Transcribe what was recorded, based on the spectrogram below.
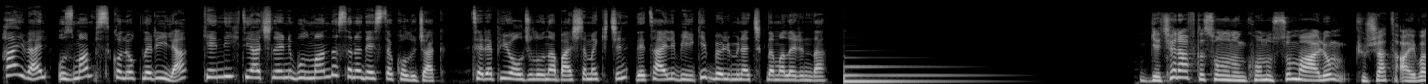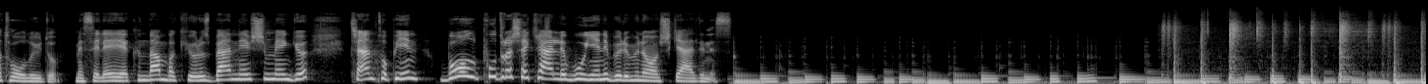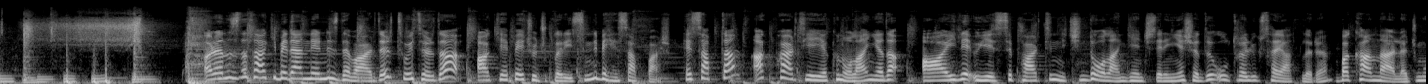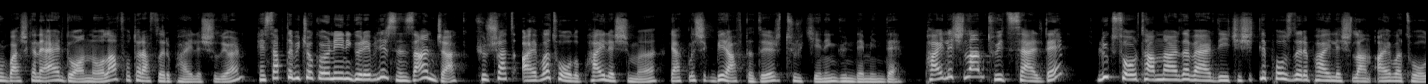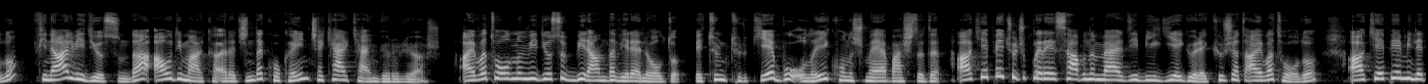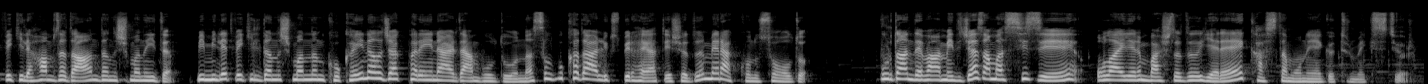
Hayvel, uzman psikologlarıyla kendi ihtiyaçlarını bulmanda sana destek olacak. Terapi yolculuğuna başlamak için detaylı bilgi bölümün açıklamalarında. Geçen hafta sonunun konusu malum Kürşat Ayvatoğlu'ydu. Meseleye yakından bakıyoruz. Ben Nevşin Mengü. Trend Topik'in bol pudra şekerli bu yeni bölümüne hoş geldiniz. Aranızda takip edenleriniz de vardır. Twitter'da AKP Çocukları isimli bir hesap var. Hesaptan AK Parti'ye yakın olan ya da aile üyesi partinin içinde olan gençlerin yaşadığı ultra lüks hayatları, bakanlarla, Cumhurbaşkanı Erdoğan'la olan fotoğrafları paylaşılıyor. Hesapta birçok örneğini görebilirsiniz ancak Kürşat Ayvatoğlu paylaşımı yaklaşık bir haftadır Türkiye'nin gündeminde. Paylaşılan tweetselde Lüks ortamlarda verdiği çeşitli pozları paylaşılan Ayvatoğlu, final videosunda Audi marka aracında kokain çekerken görülüyor. Ayvatoğlu'nun videosu bir anda viral oldu ve tüm Türkiye bu olayı konuşmaya başladı. AKP çocukları hesabının verdiği bilgiye göre Kürşat Ayvatoğlu, AKP milletvekili Hamza Dağ'ın danışmanıydı. Bir milletvekili danışmanının kokain alacak parayı nereden bulduğu, nasıl bu kadar lüks bir hayat yaşadığı merak konusu oldu. Buradan devam edeceğiz ama sizi olayların başladığı yere Kastamonu'ya götürmek istiyorum.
